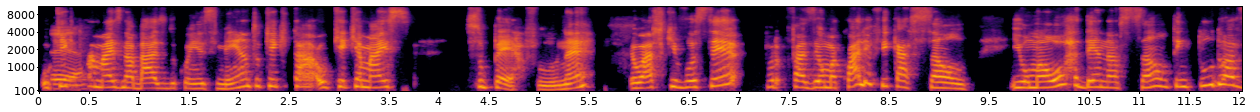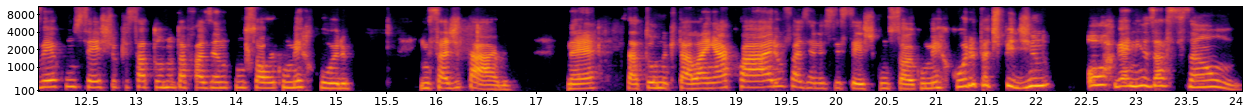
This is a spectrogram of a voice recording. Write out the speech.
O que é. está mais na base do conhecimento? O que, que, tá, o que, que é mais supérfluo, né? Eu acho que você fazer uma qualificação e uma ordenação tem tudo a ver com o sexto que Saturno está fazendo com o Sol e com Mercúrio, em Sagitário. Né? Saturno que está lá em Aquário, fazendo esse sexto com o Sol e com Mercúrio, está te pedindo organização.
